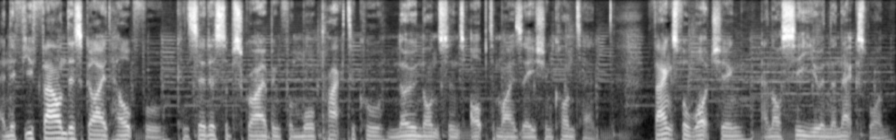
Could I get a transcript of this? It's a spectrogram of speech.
And if you found this guide helpful, consider subscribing for more practical, no nonsense optimization content. Thanks for watching, and I'll see you in the next one.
